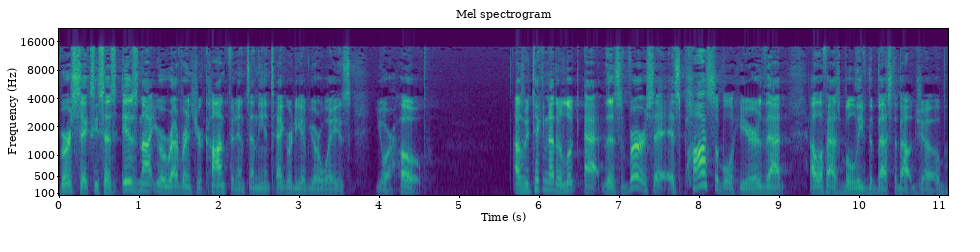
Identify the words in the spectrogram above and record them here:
verse 6, he says, Is not your reverence your confidence and the integrity of your ways your hope? As we take another look at this verse, it's possible here that Eliphaz believed the best about Job,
